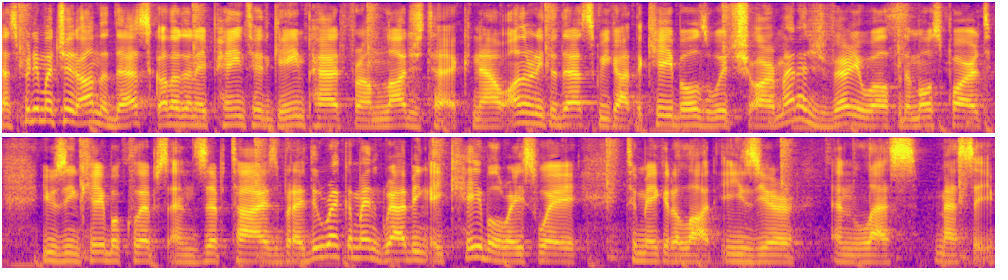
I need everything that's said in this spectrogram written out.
That's pretty much it on the desk other than a painted gamepad from Logitech. Now underneath the desk we got the cables which are managed very well for the most part using cable clips and zip ties but I do recommend grabbing a cable raceway to make it a lot easier and less messy.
